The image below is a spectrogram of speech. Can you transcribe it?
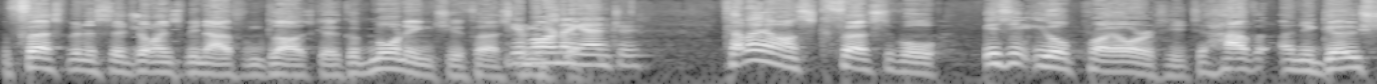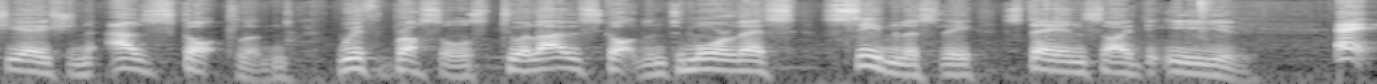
The First Minister joins me now from Glasgow. Good morning to you, First Good Minister. Good morning, Andrew. Can I ask, first of all, is it your priority to have a negotiation as Scotland with Brussels to allow Scotland to more or less seamlessly stay inside the EU? Uh,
